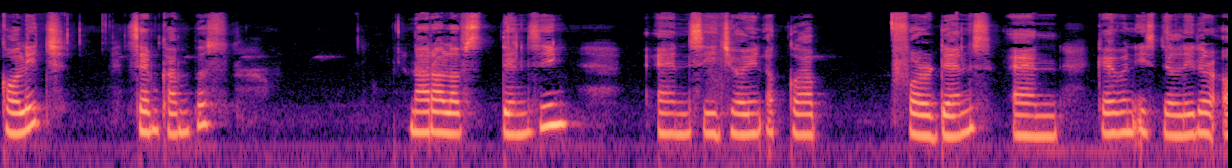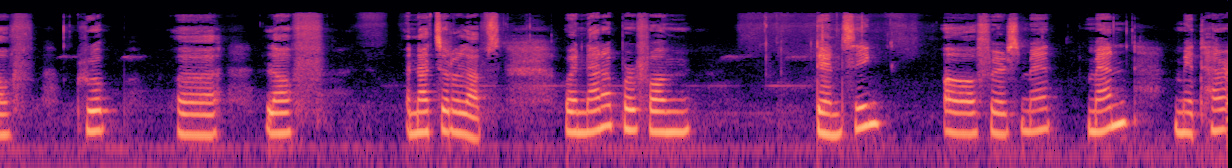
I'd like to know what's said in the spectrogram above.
college, same campus. Nara loves dancing and she joined a club for dance and Kevin is the leader of group uh, Love uh, Natural Loves. When Nara performed dancing, a first met, man met her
